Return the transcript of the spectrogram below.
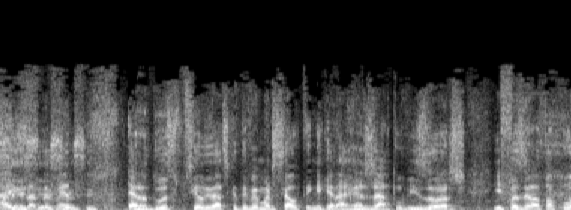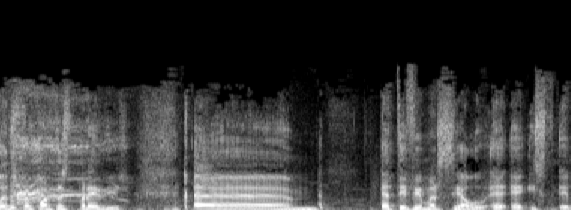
Ah, exatamente. sim, sim. Era duas especialidades que a TV Marcelo tinha, que era arranjar televisores e fazer autocolantes para portas de prédios. Ahm, a TV Marcelo, é- é isto- é-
